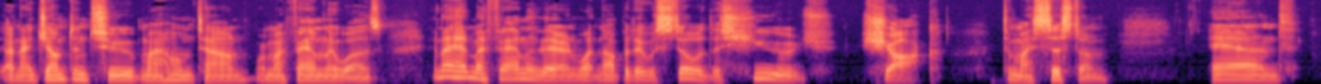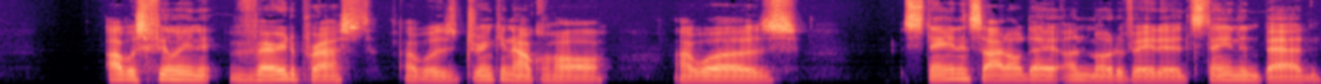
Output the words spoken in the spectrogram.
and I jumped into my hometown where my family was. And I had my family there and whatnot, but it was still this huge shock to my system. And I was feeling very depressed. I was drinking alcohol. I was staying inside all day, unmotivated, staying in bed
